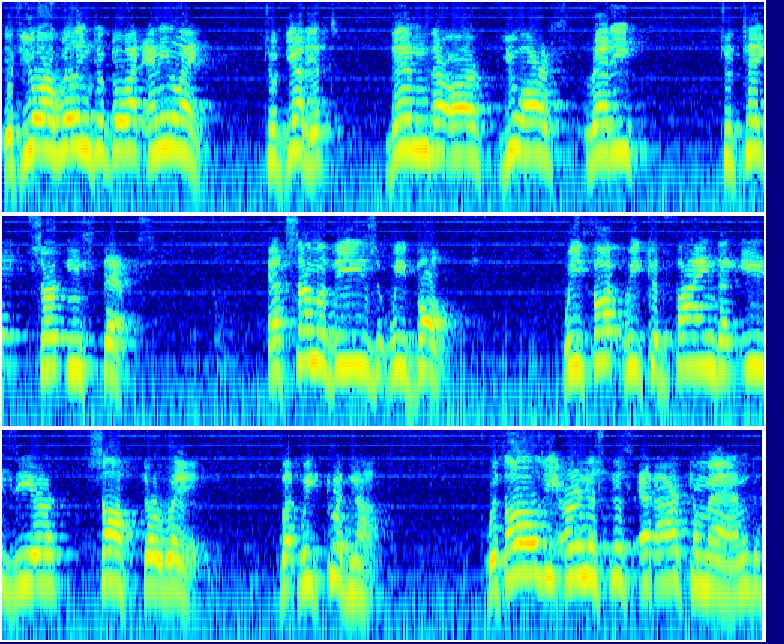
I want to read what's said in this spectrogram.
if you are willing to go at any length to get it, then there are you are ready to take certain steps. At some of these we balked. We thought we could find an easier, softer way, but we could not. With all the earnestness at our command,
